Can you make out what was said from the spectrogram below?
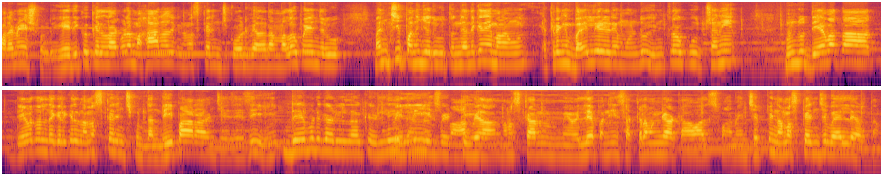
పరమేశ్వరుడు. ఏ దిక్కుకి వెళ్ళినా కూడా మహారాజుకి నమస్కరించుకోవడం వెళ్ళడం వల్ల ఉపయోగం జరుగు మంచి పని జరుగుతుంది. అందుకని మనం ఎక్కడికి బయలుదేరే ముందు ఇంట్లో కూర్చొని ముందు దేవత దేవతల దగ్గరికి వెళ్ళి నమస్కరించుకుంటాం. దీపారాధన చేసేసి దేవుడి గడిలోకి వెళ్ళి వెళ్ళి నమస్కారం మేము వెళ్ళే పని సక్రమంగా కావాలి స్వామి అని చెప్పి నమస్కరించి బయలుదేరుతాం.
